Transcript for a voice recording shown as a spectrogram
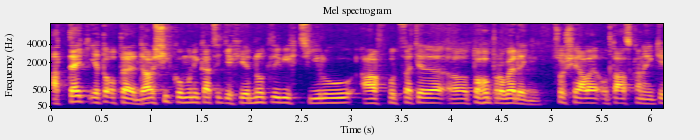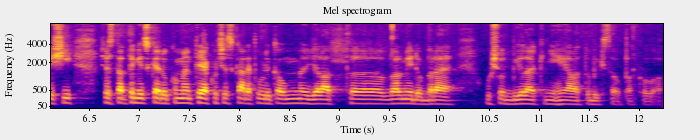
a teď je to o té další komunikaci těch jednotlivých cílů a v podstatě e, toho provedení, což je ale otázka nejtěžší, že strategické dokumenty jako Česká republika umíme dělat e, velmi dobré už od Bílé knihy, ale to bych se opakoval.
